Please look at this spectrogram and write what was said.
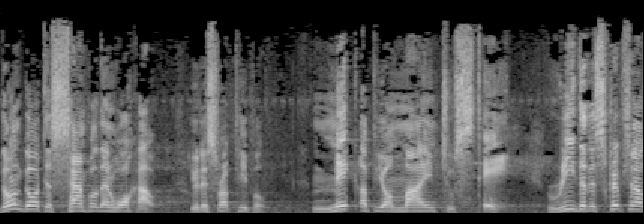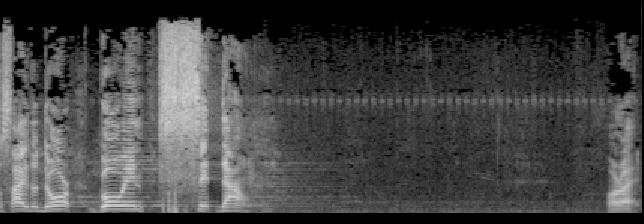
Don't go to sample, then walk out. You disrupt people. Make up your mind to stay. Read the description outside the door, go in, sit down. All right.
